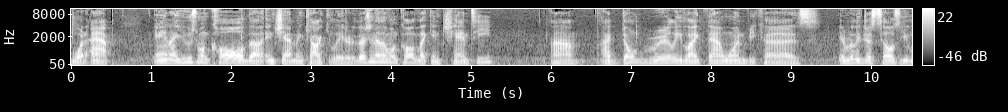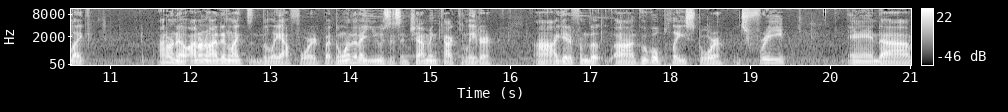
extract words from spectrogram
what app? And I use one called uh, Enchantment Calculator. There's another one called like Enchanty. Um, I don't really like that one because it really just tells you like I don't know I don't know I didn't like the, the layout for it but the one that I use is Enchantment Calculator uh, I get it from the uh, Google Play Store it's free and uh,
